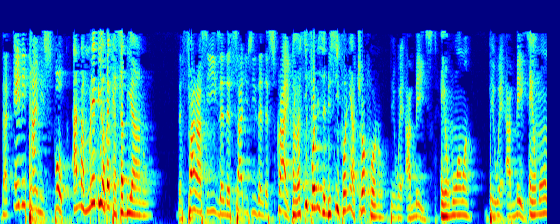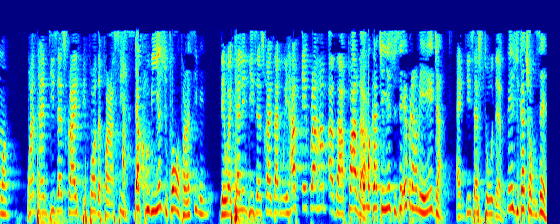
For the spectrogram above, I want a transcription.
That anytime he spoke, ana mmerɛ bi a ɔbɛkasa biara the Pharisees and the Sadducees and the scribes, farisifoɔ ne sadusifoɔ ne atwerɛfoɔ no they were amazed. ɛyɛ ɔmo nwanwa They were amazed. ɛyɛ ɔmo nwanwa One time, Jesus Christ, before the Pharisees, Da koro bi yesufoɔ wɔ farisi ne they were telling Jesus Christ that we have Abraham as our father. ɔmo ka kyerɛ yesu sɛ abraham yɛ yɛ agya And Jesus told them, na yesu ka kyerɛ ɔmo sɛ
